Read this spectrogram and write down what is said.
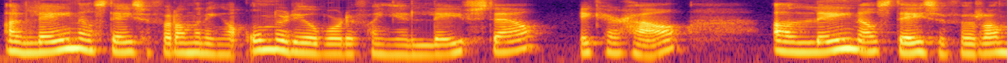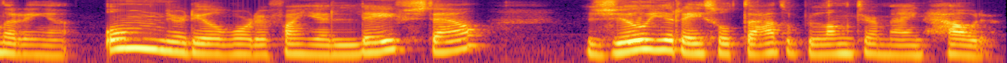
Alleen als deze veranderingen onderdeel worden van je leefstijl, ik herhaal, alleen als deze veranderingen onderdeel worden van je leefstijl, zul je resultaat op lang termijn houden.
